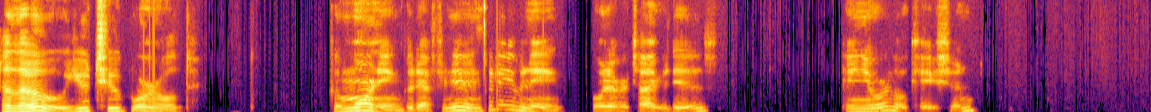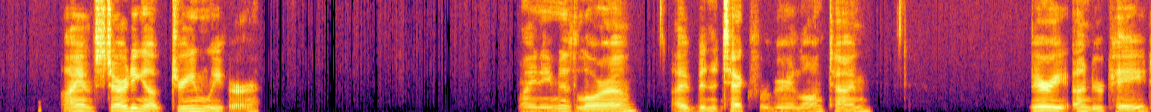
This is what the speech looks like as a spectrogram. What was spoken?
Hello, YouTube world. Good morning, good afternoon, good evening, whatever time it is in your location. I am starting up Dreamweaver. My name is Laura. I've been a tech for a very long time, very underpaid.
